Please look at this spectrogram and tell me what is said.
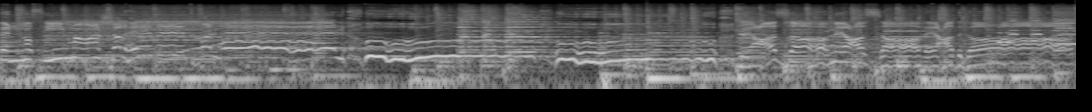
ונוסעים השלהבת בליל. מעזה, מעזה ועד גת,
